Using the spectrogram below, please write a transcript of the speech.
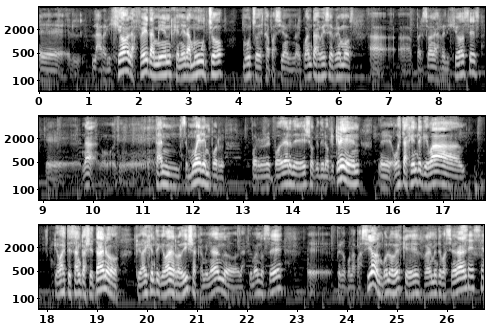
eh, la religión, la fe también genera mucho, mucho de esta pasión. ¿no? ¿Y ¿Cuántas veces vemos a, a personas religiosas que, nada, que están, se mueren por, por el poder de ellos, de lo que creen? Eh, o esta gente que va que va a este San Cayetano, que hay gente que va de rodillas caminando, lastimándose, eh, pero por la pasión, vos lo ves que es realmente pasional. Sí, sí.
